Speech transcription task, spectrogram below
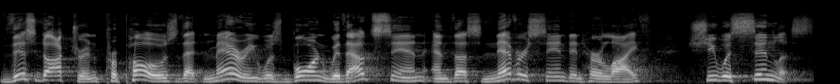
This doctrine proposed that Mary was born without sin and thus never sinned in her life. She was sinless.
